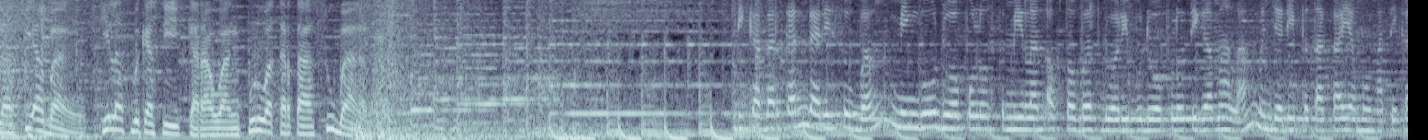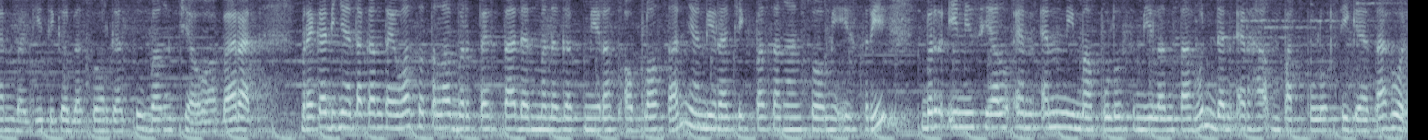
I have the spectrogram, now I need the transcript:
Kilas Siabang, Kilas Bekasi, Karawang, Purwakarta, Subang. Dikabarkan dari Subang, Minggu 29 Oktober 2023 malam menjadi petaka yang mematikan bagi 13 warga Subang, Jawa Barat. Mereka dinyatakan tewas setelah berpesta dan menegak miras oplosan yang diracik pasangan suami istri berinisial NN 59 tahun dan RH 43 tahun.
